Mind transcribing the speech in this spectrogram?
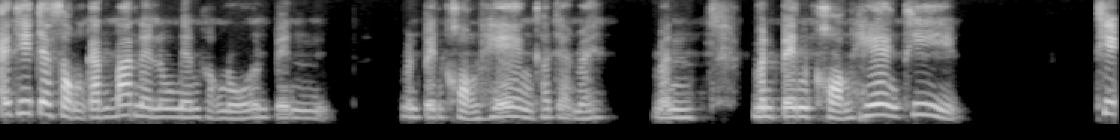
ไอ้ที่จะส่งกันบ้านในโรงเรียนของหนูมันเป็น มันเป็นของแห้งเข้าใจไหมมันมันเป็นของแห้งที่ที่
